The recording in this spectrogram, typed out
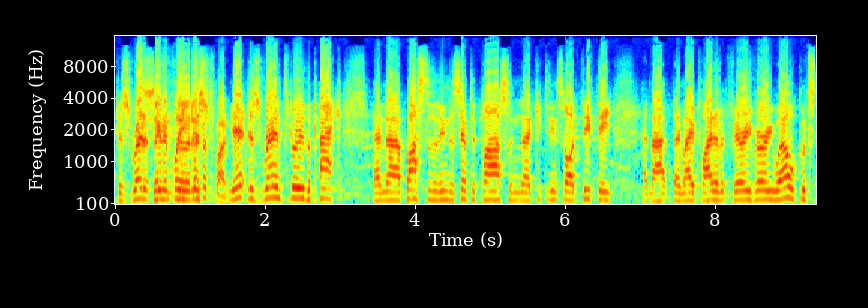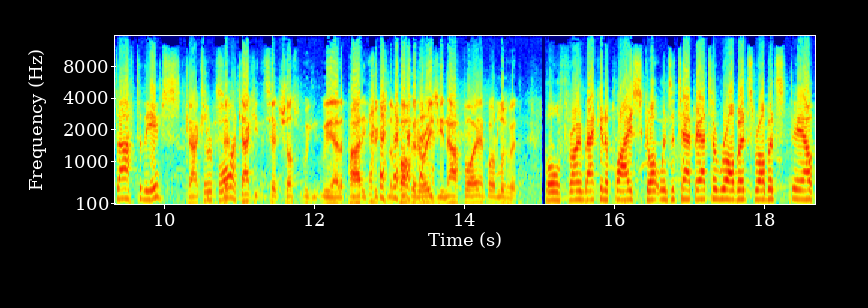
just read it Second, beautifully. third just, efforts, mate. Yeah, just ran through the pack and uh, busted an intercepted pass and uh, kicked it inside 50, and uh, they made play of it very, very well. Good stuff to the Imps. Can't keep, the set, can't keep the set shots. but We, can, we know the party tricks in the pocket are easy enough, boy. By the look of it. Ball thrown back into play. Scott wins a tap out to Roberts. Roberts now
